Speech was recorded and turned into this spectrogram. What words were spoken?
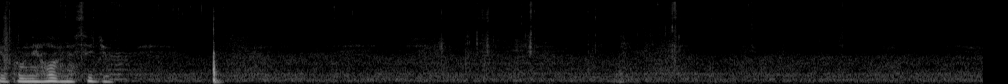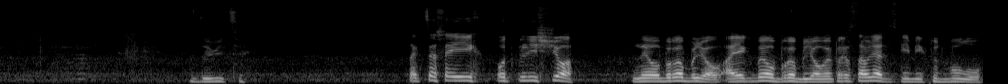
як вони гарно сидять. Дивіться. Так це ще їх от кліщо не обробляв. А якби обробляв, ви представляєте, скільки їх тут було?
